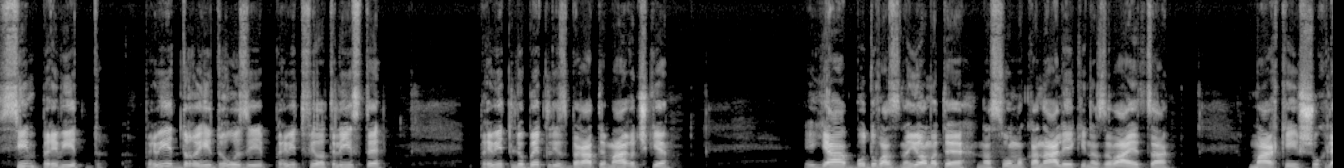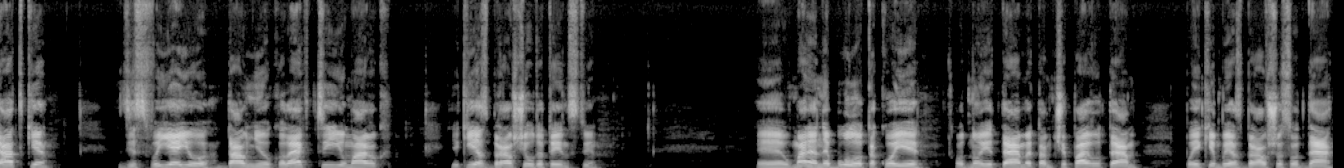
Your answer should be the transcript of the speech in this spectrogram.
Всім привіт! Привіт, дорогі друзі! Привіт, філателісти! Привіт, любителі збирати марочки! Я буду вас знайомити на своєму каналі, який називається Марки і Шухлядки, зі своєю давньою колекцією марок, які я збирав ще у дитинстві. Е, В мене не було такої одної теми там, чи пару тем, по яким би я збирав щось одне.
